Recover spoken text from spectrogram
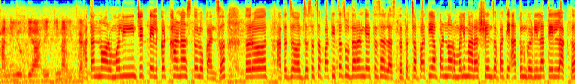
खाणं योग्य आहे की नाही? आता नॉर्मली जे तेलकट खाणं असतं लोकांचं तर आता ज जसं चपातीचंच उदाहरण घ्यायचं झालं असतं. तर चपाती आपण नॉर्मली महाराष्ट्रीयन चपाती आतून घडीला तेल लागतं.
